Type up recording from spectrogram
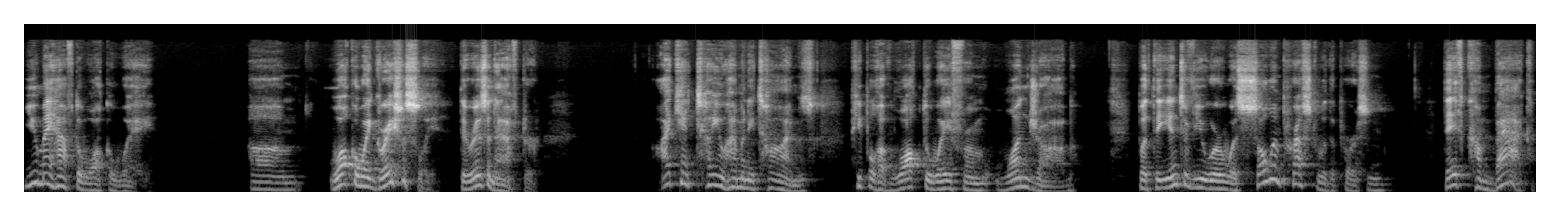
you may have to walk away. Um, walk away graciously. There is an after. I can't tell you how many times people have walked away from one job, but the interviewer was so impressed with the person, they've come back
